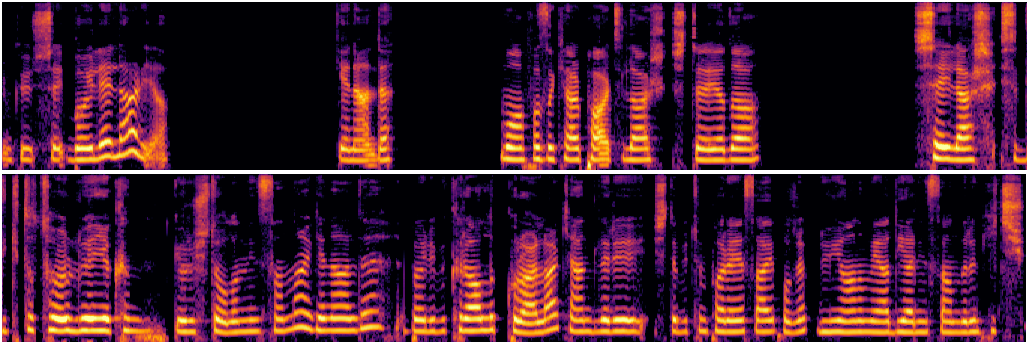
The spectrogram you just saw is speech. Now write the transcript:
Çünkü şey böyleler ya. Genelde muhafazakar partiler işte ya da şeyler işte diktatörlüğe yakın görüşte olan insanlar genelde böyle bir krallık kurarlar. Kendileri işte bütün paraya sahip olacak dünyanın veya diğer insanların hiç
